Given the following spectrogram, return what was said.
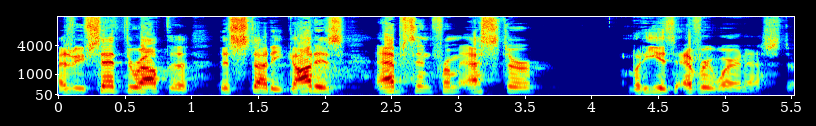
as we've said throughout the, this study, God is absent from Esther, but He is everywhere in Esther.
